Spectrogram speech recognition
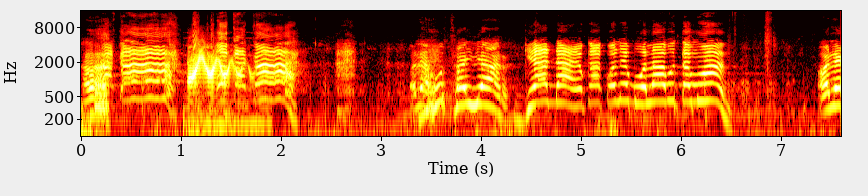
કાકા કાકા. અલે હું થઈ યાર. ઘેર કા કાકોને બોલાવું તમોન? અલે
